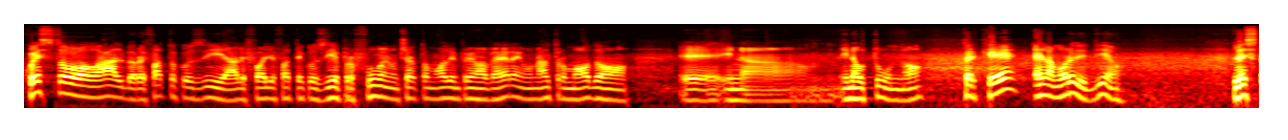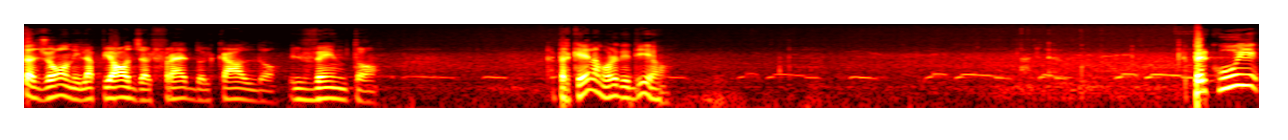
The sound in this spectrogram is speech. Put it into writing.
Questo albero è fatto così, ha le foglie fatte così e profuma in un certo modo in primavera e in un altro modo eh, in, uh, in autunno perché è l'amore di Dio. Le stagioni, la pioggia, il freddo, il caldo, il vento, perché è l'amore di Dio. Per cui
